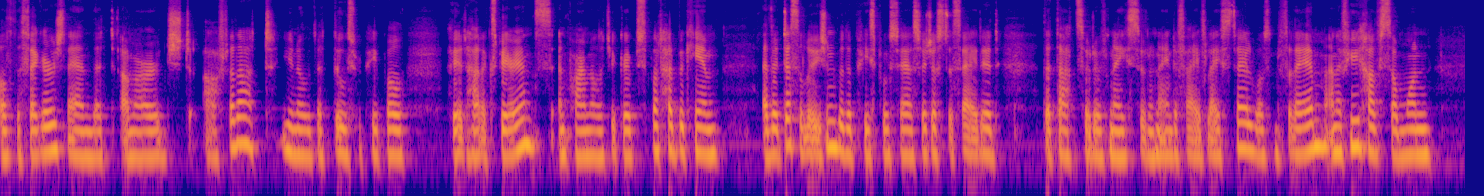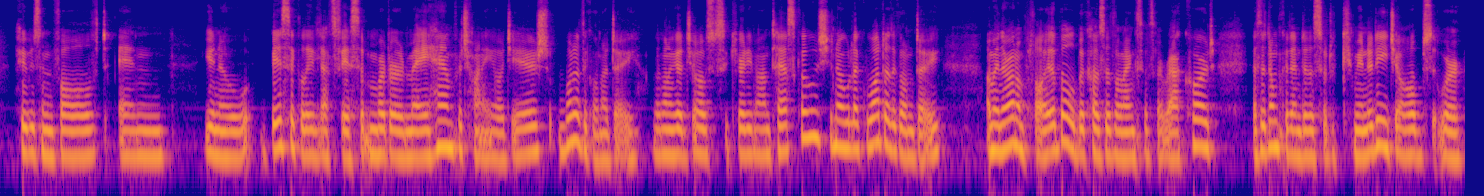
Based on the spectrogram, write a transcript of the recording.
of the figures then that emerged after that, you know, that those were people who had had experience in paramilitary groups but had become either disillusioned with the peace process or just decided that that sort of nice sort of nine to five lifestyle wasn't for them. And if you have someone who was involved in you know, basically, let's face it, murder and mayhem for 20 odd years. What are they going to do? They're going to get jobs with security man Tesco's? You know, like, what are they going to do? I mean, they're unemployable because of the length of their record. If they don't get into the sort of community jobs that were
